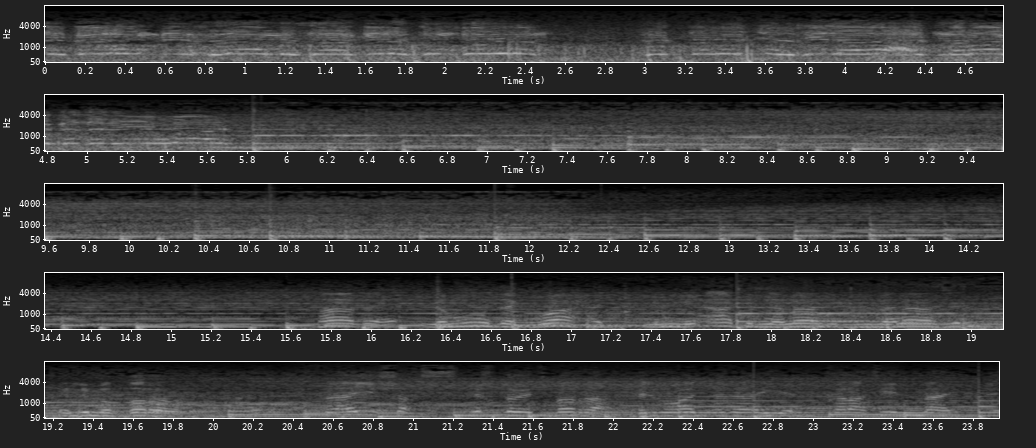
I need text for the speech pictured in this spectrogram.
تقوم بإخلاء مساكنكم فورا والتوجه إلى أحد مراكز الإيواء هذا نموذج واحد من مئات النماذج المنازل اللي متضررة. فأي شخص يقدر يتبرع بالمواد الغذائية؟ كراتين الماء.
